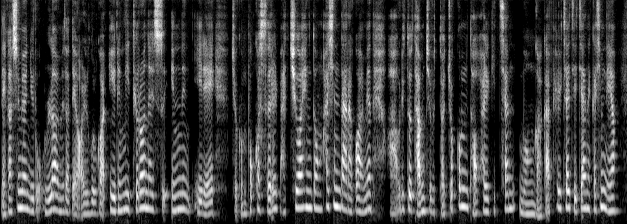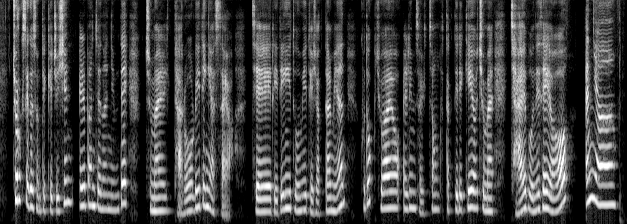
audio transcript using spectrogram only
내가 수면 위로 올라오면서 내 얼굴과 이름이 드러날 수 있는 일에 조금 포커스를 맞추어 행동하신다라고 하면 아, 우리 도 다음 주부터 조금 더 활기찬 뭔가가 펼쳐지지 않을까 싶네요. 초록색을 선택해 주신 1번 전화님들 주말 타로 리딩이었어요. 제 리딩이 도움이 되셨다면 구독, 좋아요, 알림 설정 부탁드릴게요. 주말 잘 보내세요. 안녕!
